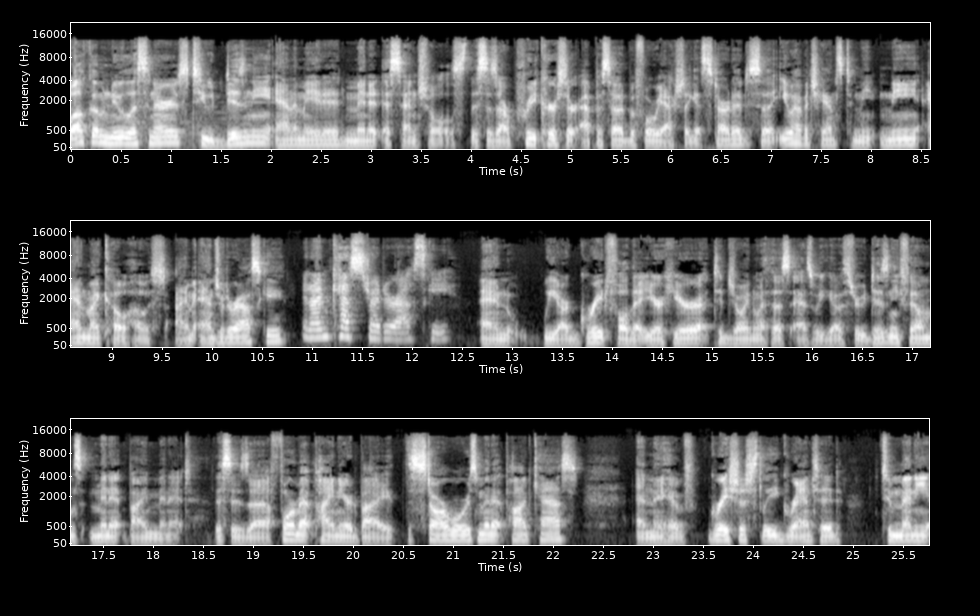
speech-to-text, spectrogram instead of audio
Welcome, new listeners, to Disney Animated Minute Essentials. This is our precursor episode before we actually get started so that you have a chance to meet me and my co host. I'm Andrew Dorowski. And I'm Kestra Dorowski. And we are grateful that you're here to join with us as we go through Disney films minute by minute. This is a format pioneered by the Star Wars Minute podcast, and they have graciously granted to many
